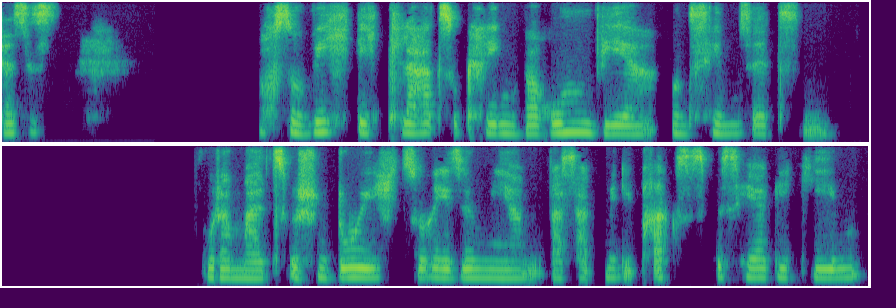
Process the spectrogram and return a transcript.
Es ist auch so wichtig, klar zu kriegen, warum wir uns hinsetzen. Oder mal zwischendurch zu resümieren, was hat mir die Praxis bisher gegeben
